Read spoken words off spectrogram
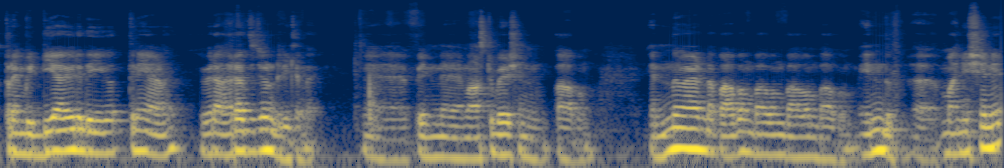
അത്രയും വിഡ്ഢിയായ ഒരു ദൈവത്തിനെയാണ് ഇവർ ആരാധിച്ചുകൊണ്ടിരിക്കുന്നത്. പിന്നെ മാസ്റ്റുബേഷൻ പാപം. എന്ന് വേണ്ട പാപം പാപം പാപം പാപം. എന്തും. മനുഷ്യന്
